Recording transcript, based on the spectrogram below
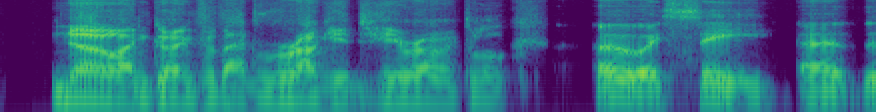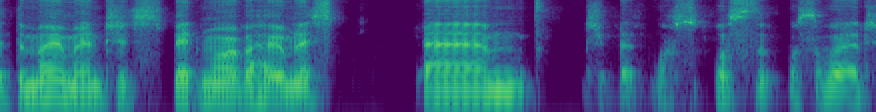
no, I'm going for that rugged, heroic look. Oh, I see. Uh, at the moment, it's a bit more of a homeless. Um, uh, what's, what's the what's the word?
